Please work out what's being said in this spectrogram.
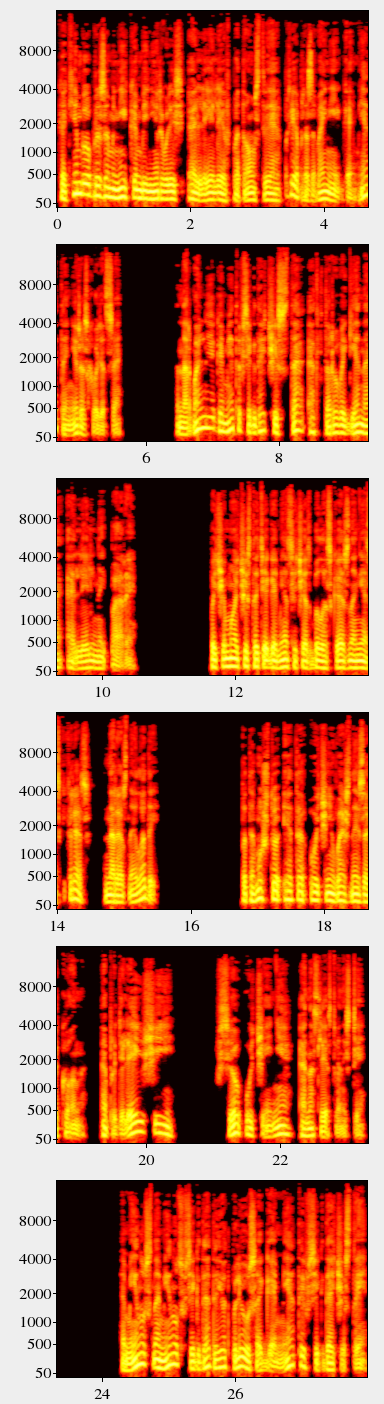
Каким бы образом ни комбинировались аллели в потомстве, при образовании гамет они расходятся. Нормальная гамета всегда чиста от второго гена аллельной пары. Почему о чистоте гамет сейчас было сказано несколько раз, на разные лады? Потому что это очень важный закон, определяющий все учение о наследственности. Минус на минус всегда дает плюс, а гаметы всегда чисты.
